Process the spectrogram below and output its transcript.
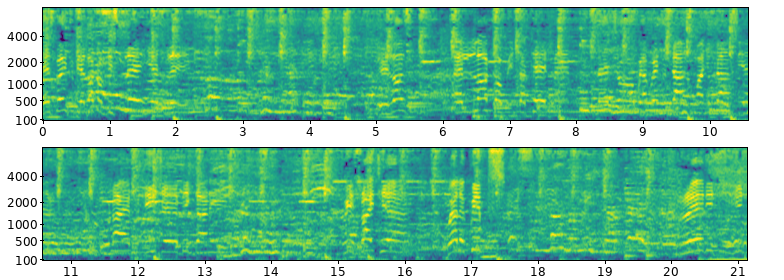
There's going to be a lot of display here today. A lot of entertainment, pleasure. We are going to dance, Manyu dance here. Tonight with DJ Big Danny, we're right here, well equipped, ready to hit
